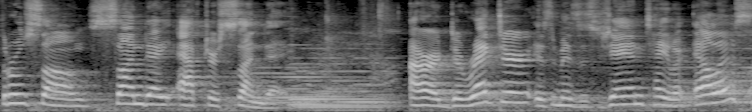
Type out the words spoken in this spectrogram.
through song Sunday after Sunday. Our director is Mrs. Jan Taylor Ellis.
